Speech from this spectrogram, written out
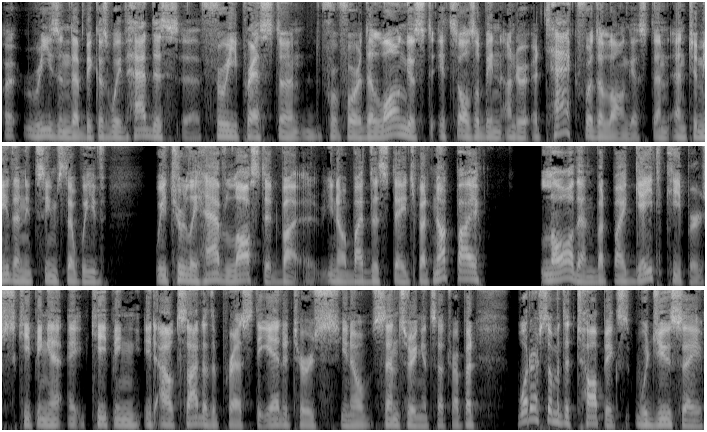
uh, reason that because we've had this uh, free press for for the longest, it's also been under attack for the longest, and and to me, then it seems that we've we truly have lost it by you know by this stage, but not by law then, but by gatekeepers keeping it, uh, keeping it outside of the press, the editors, you know, censoring, etc. But what are some of the topics would you say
